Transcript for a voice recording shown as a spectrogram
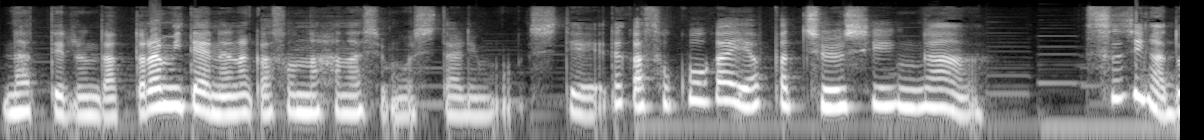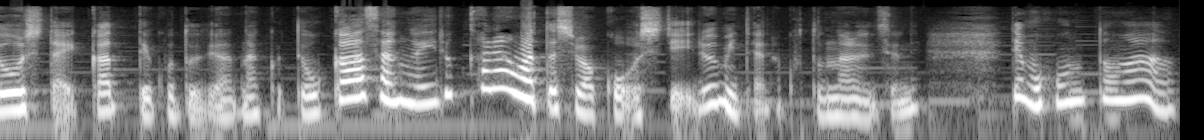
なってるんだったらみたいななんかそんな話もしたりもして。だからそこがやっぱ中心が筋がどうしたいかってことではなくてお母さんがいるから私はこうしているみたいなことになるんですよね。でも本当は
